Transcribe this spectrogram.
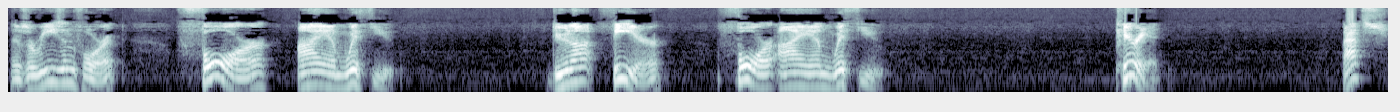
there's a reason for it, for I am with you. Do not fear, for I am with you. Period. That's,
